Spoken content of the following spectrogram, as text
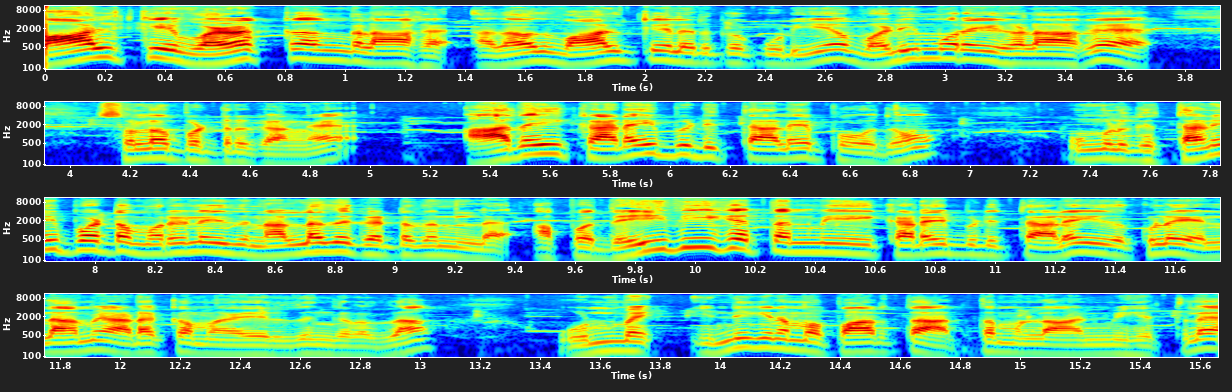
வாழ்க்கை வழக்கங்களாக அதாவது வாழ்க்கையில் இருக்கக்கூடிய வழிமுறைகளாக சொல்லப்பட்டிருக்காங்க. அதை கடைபிடித்தாலே போதும். உங்களுக்கு தனிப்பட்ட முறையில் இது நல்லது கெட்டதுன்னு இல்லை. அப்போ தெய்வீக தன்மையை கடைபிடித்தாலே இதுக்குள்ளே எல்லாமே அடக்கமாயிருதுங்கிறது தான் உண்மை. இன்றைக்கி நம்ம பார்த்த அர்த்தமுள்ள ஆன்மீகத்தில்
